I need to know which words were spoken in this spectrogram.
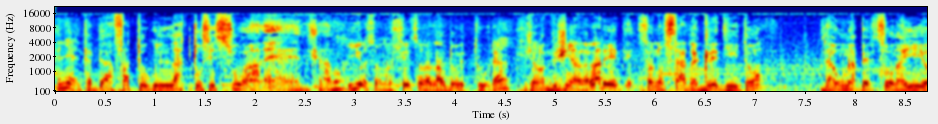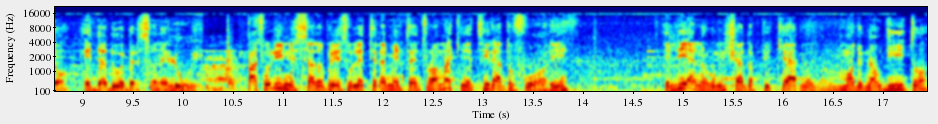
E niente, abbiamo fatto quell'atto sessuale, diciamo. Io sono sceso dall'autovettura, mi sono avvicinato alla rete, sono stato aggredito da una persona io e da due persone lui. Pasolini è stato preso letteralmente dentro la macchina e tirato fuori e lì hanno cominciato a picchiarlo in un modo inaudito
